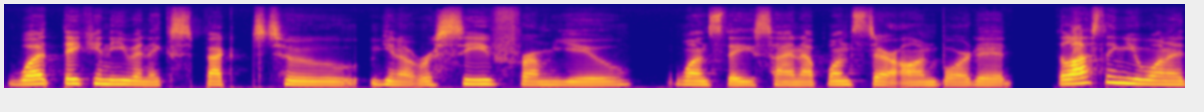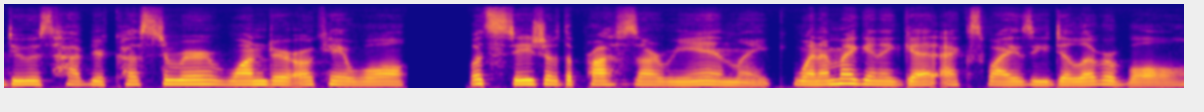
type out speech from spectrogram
what they can even expect to, you know, receive from you once they sign up, once they're onboarded. The last thing you want to do is have your customer wonder, okay, well, what stage of the process are we in? Like, when am I going to get XYZ deliverable?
